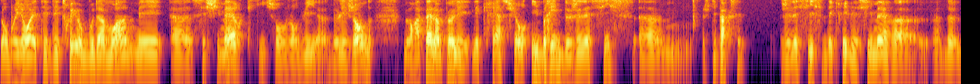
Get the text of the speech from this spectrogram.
L'embryon a été détruit au bout d'un mois, mais euh, ces chimères, qui sont aujourd'hui euh, de légende, me rappellent un peu les, créations hybrides de Genesis. Euh, je ne dis pas que c'est Genesis décrit des chimères, de,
